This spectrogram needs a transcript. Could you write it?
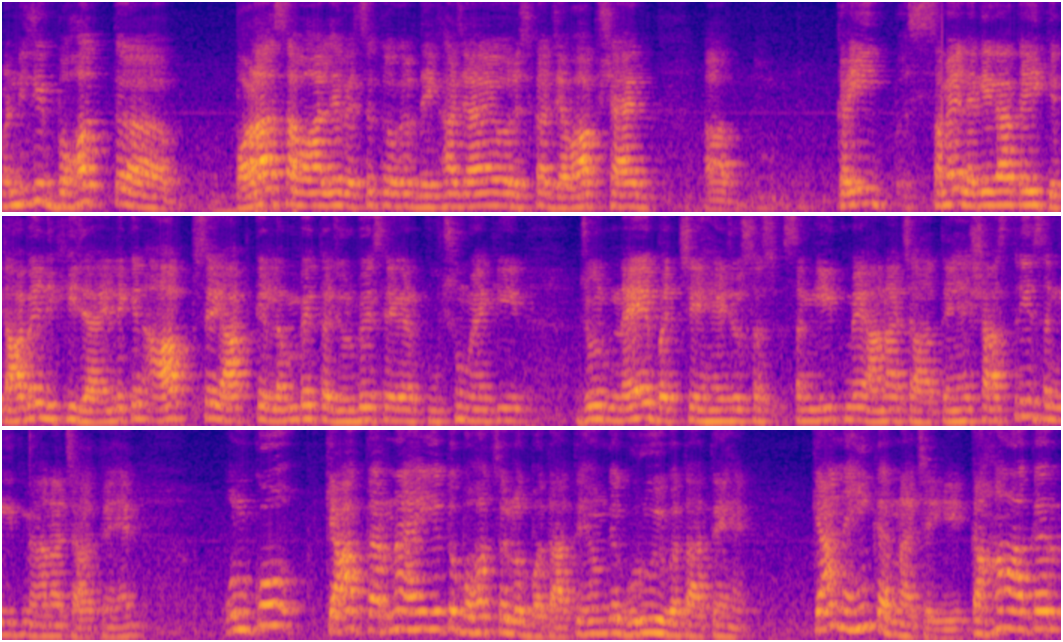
पंडित जी, बहुत बड़ा सवाल है वैसे तो अगर देखा जाए और इसका जवाब शायद कई समय लगेगा, कई किताबें लिखी जाए, लेकिन आपसे, आपके लंबे तजुर्बे से अगर पूछूँ मैं कि जो नए बच्चे हैं, जो संगीत में आना चाहते हैं, शास्त्रीय संगीत में आना चाहते हैं, उनको क्या करना है ये तो बहुत से लोग बताते हैं, उनके गुरु भी बताते हैं। क्या नहीं करना चाहिए? कहाँ आकर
